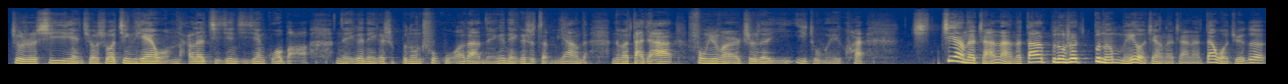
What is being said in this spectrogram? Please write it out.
就是吸引眼球，说今天我们拿了几件几件国宝，哪个哪个是不能出国的，哪个哪个是怎么样的，那么大家蜂拥而至的一一睹为快。这样的展览呢，当然不能说不能没有这样的展览，但我觉得，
